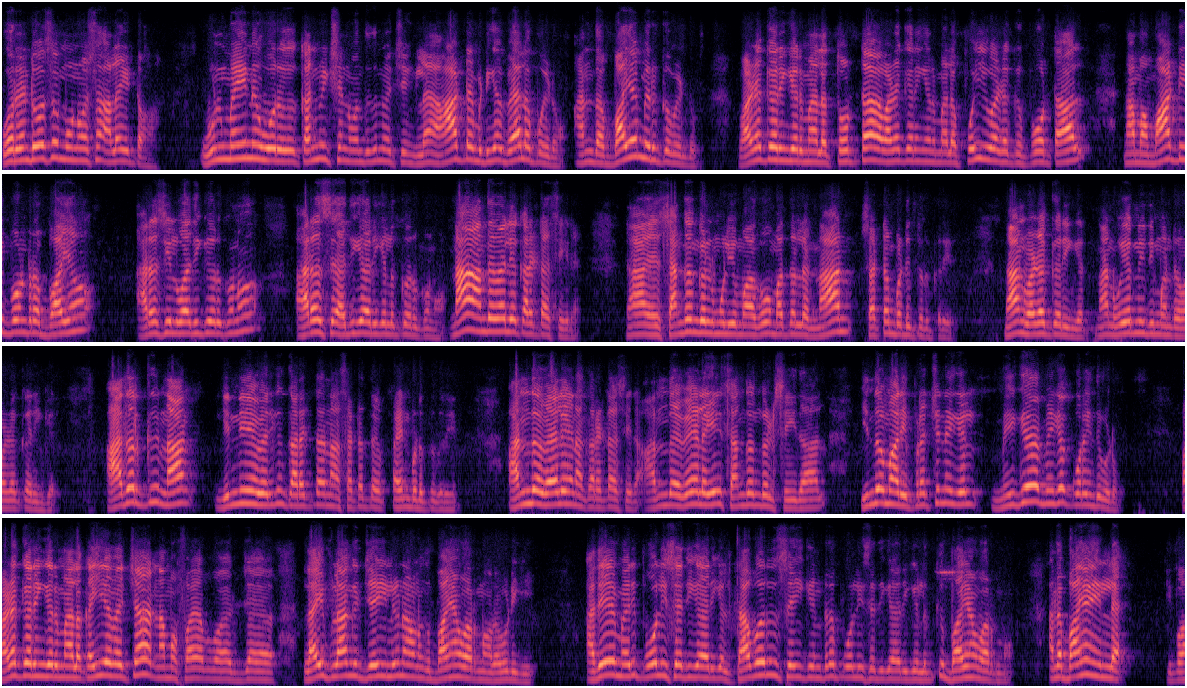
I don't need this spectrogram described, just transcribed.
ஒரு ரெண்டு வருஷம் மூணு வருஷம் அலையிட்டோம். உண்மைன்னு ஒரு கன்விக்ஷன் வந்ததுன்னு வச்சுங்களேன் ஆட்டோமேட்டிக்காக வேலை போயிடும். அந்த பயம் இருக்க வேண்டும். வழக்கறிஞர் மேலே தொட்டால் வழக்கறிஞர் மேலே பொய் வழக்கு போட்டால் நம்ம மாட்டி போன்ற பயம் அரசியல்வாதிக்கும் இருக்கணும் அரசு அதிகாரிகளுக்கும் இருக்கணும். நான் அந்த வேலையை கரெக்டாக செய்கிறேன் நான் சங்கங்கள் மூலியமாகவும் மற்ற நான் சட்டம் படித்திருக்கிறேன். நான் வழக்கறிஞர் நான் உயர்நீதிமன்ற வழக்கறிஞர். அதற்கு நான் இன்னைய வரைக்கும் கரெக்டாக நான் சட்டத்தை பயன்படுத்துகிறேன். அந்த வேலையை நான் கரெக்டாக செய்கிறேன் அந்த வேலையை சங்கங்கள் செய்தால் இந்த மாதிரி பிரச்சனைகள் மிக மிக குறைந்து விடும் வழக்கறிஞர் மேலே கையை வச்சா நம்ம லைஃப் லாங் ஜெயிலுன்னு அவனுக்கு பயம் வரணும் ரவுடிக்கு. அதே மாதிரி போலீஸ் அதிகாரிகள் தவறு செய்கின்ற போலீஸ் அதிகாரிகளுக்கு பயம் வரணும். அந்த பயம் இல்லை. இப்போ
